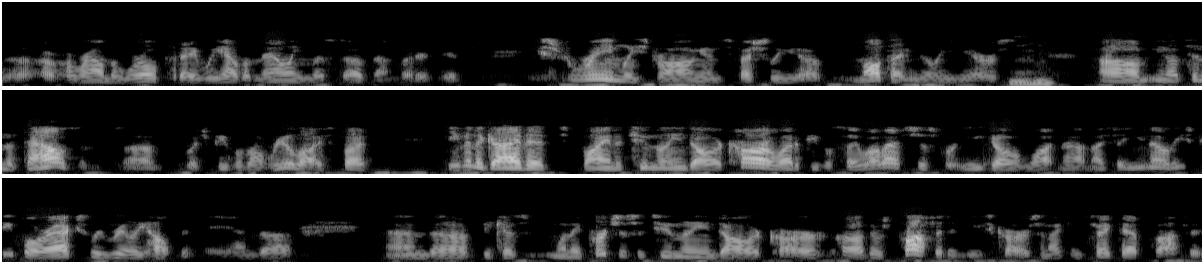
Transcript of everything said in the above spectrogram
uh, around the world today. We have a mailing list of them, but it, it's extremely strong, and especially uh, multi-millionaires. Mm-hmm. Um, you know, it's in the thousands, uh, which people don't realize. But even a guy that's buying a two million dollar car, a lot of people say, "Well, that's just for ego and whatnot." And I say, you know, these people are actually really helping me, and uh, and uh, because when they purchase a two million dollar car, uh, there's profit in these cars, and I can take that profit,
